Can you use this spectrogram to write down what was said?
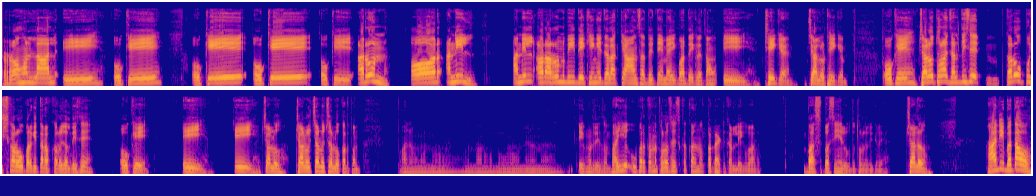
रोहन लाल ए, okay okay okay okay, Arun और अनिल। अनिल और अरुण भी देखेंगे, जरा क्या आंसर देते हैं, मैं एक बार देख लेता हूँ। ए, ठीक है, चलो, ठीक है। ओके, चलो, थोड़ा जल्दी से करो पुश करो, ऊपर की तरफ़ करो जल्दी से। ओके, ए ए, चलो चलो चलो चलो, करता हूँ। एक मिनट देखता हूँ। भाई, ये ऊपर करना, थोड़ा सा इसका कमेंट कर ले एक बार। बस बस यहीं रुक दो थोड़ी देर के लिए। चलो। हाँ जी, बताओ।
